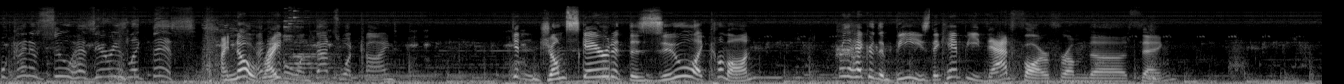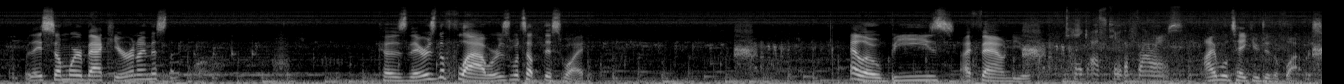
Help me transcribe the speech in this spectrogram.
What kind of zoo has areas like this? I know, An right? evil one, that's what kind. Getting jump scared at the zoo? Like, come on. Where the heck are the bees? They can't be that far from the thing. Were they somewhere back here and I missed them? Because there's the flowers. What's up this way? Hello, bees. I found you. Take us to the flowers. I will take you to the flowers.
